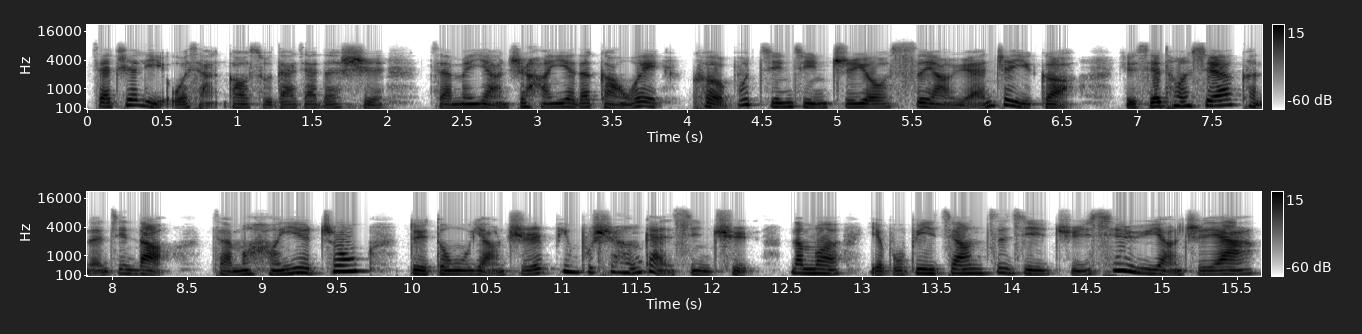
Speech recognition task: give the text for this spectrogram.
在这里我想告诉大家的是，咱们养殖行业的岗位可不仅仅只有饲养员这一个。有些同学可能进到咱们行业中对动物养殖并不是很感兴趣，那么也不必将自己局限于养殖呀。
